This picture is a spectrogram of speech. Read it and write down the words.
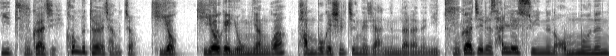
이 두 가지 컴퓨터의 장점, 기억, 기억의 용량과 반복의 실증 내지 않는다라는 이 두 가지를 살릴 수 있는 업무는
